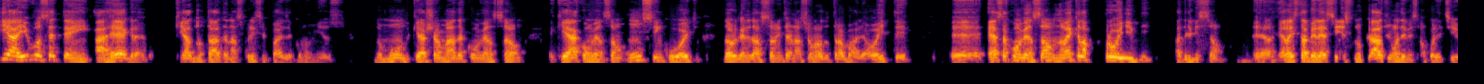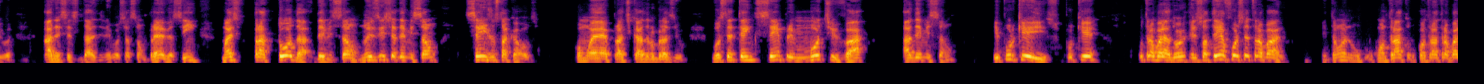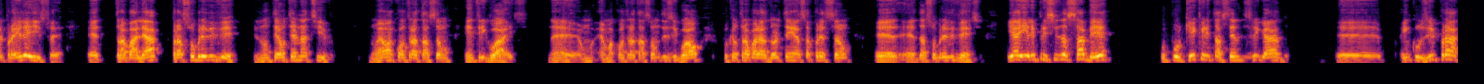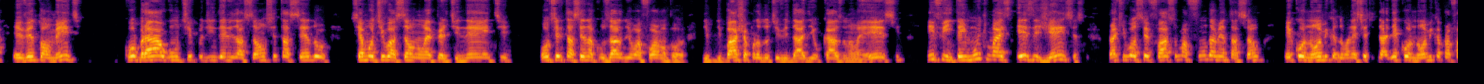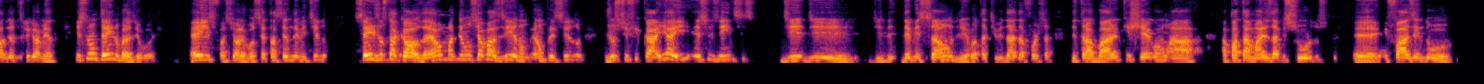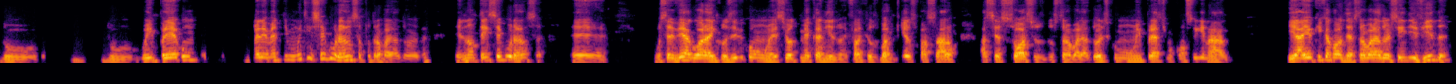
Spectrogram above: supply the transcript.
e aí você tem a regra que é adotada nas principais economias do mundo, que é a chamada convenção, que é a convenção 158 da Organização Internacional do Trabalho, a OIT. É, essa convenção não é que ela proíbe a demissão, é, ela estabelece isso. No caso de uma demissão coletiva, há necessidade de negociação prévia, sim, mas para toda demissão, não existe a demissão sem justa causa, como é praticada no Brasil. Você tem que sempre motivar a demissão. E por que isso? Porque o trabalhador ele só tem a força de trabalho. Então, o contrato, o contrato de trabalho para ele é isso: é, é trabalhar para sobreviver. Ele não tem alternativa. Não é uma contratação entre iguais. Né? É, uma, é uma contratação desigual, porque o trabalhador tem essa pressão é, é, da sobrevivência. E aí ele precisa saber o porquê que ele está sendo desligado. É, inclusive para, eventualmente, cobrar algum tipo de indenização se está sendo, se a motivação não é pertinente, ou se ele está sendo acusado de uma forma de, de baixa produtividade e o caso não é esse. Enfim, tem muito mais exigências para que você faça uma fundamentação econômica, de uma necessidade econômica para fazer o desligamento. Isso não tem no Brasil hoje. É isso, assim, olha, você está sendo demitido sem justa causa, é uma denúncia vazia, não, eu não preciso justificar. E aí, esses índices de, de, de demissão, de rotatividade da força de trabalho que chegam a, a patamares absurdos é, e fazem do, do, do, do emprego um, elemento de muita insegurança para o trabalhador. Né? Ele não tem segurança. É, você vê agora, inclusive, com esse outro mecanismo que fala que os banqueiros passaram a ser sócios dos trabalhadores com um empréstimo consignado. E aí o que, que acontece? O trabalhador se endivida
